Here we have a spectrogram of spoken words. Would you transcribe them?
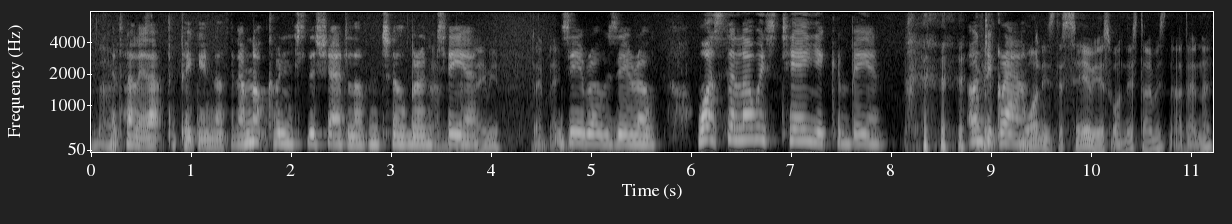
no. I tell you that for pigging nothing. I'm not coming to the shed, love, until we're on no, don't tier blame you. Don't blame you. zero zero. What's the lowest tier you can be in? I Underground. One is the serious one this time, isn't it? I don't know.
